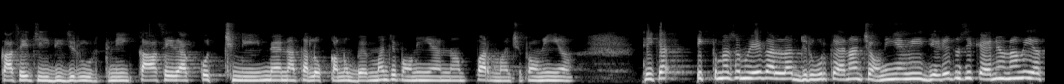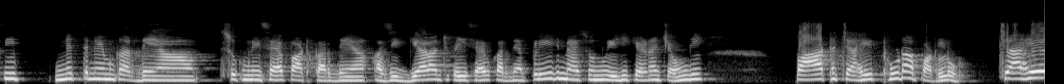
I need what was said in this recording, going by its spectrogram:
ਕਾਸੇ ਚੀਜ਼ ਦੀ ਜ਼ਰੂਰਤ ਨਹੀਂ, ਕਾਸੇ ਦਾ ਕੁਝ ਨਹੀਂ, ਮੈਂ ਨਾ ਤਾਂ ਲੋਕਾਂ ਨੂੰ ਵਹਿਮਾਂ 'ਚ ਪਾਉਣੀ ਆ, ਨਾ ਭਰਮਾਂ 'ਚ ਪਾਉਣੀ ਆ। ਠੀਕ ਹੈ, ਇੱਕ ਮੈਂ ਤੁਹਾਨੂੰ ਇਹ ਗੱਲ ਜ਼ਰੂਰ ਕਹਿਣਾ ਚਾਹੁੰਦੀ ਹਾਂ ਵੀ ਜਿਹੜੇ ਤੁਸੀਂ ਕਹਿੰਦੇ ਹੋ ਨਾ ਵੀ ਅਸੀਂ ਨਿਤਨੇਮ ਕਰਦੇ ਆ ਸੁਖਮਨੀ ਸਾਹਿਬ ਪਾਠ ਕਰਦੇ ਆ ਅਸੀਂ 11 ਚੁਪਈ ਸਾਹਿਬ ਕਰਦੇ ਆ ਪਲੀਜ਼ ਮੈਂ ਤੁਹਾਨੂੰ ਇਹੀ ਕਹਿਣਾ ਚਾਹੂੰਗੀ ਪਾਠ ਚਾਹੇ ਥੋੜਾ ਪੜ ਲਓ, ਚਾਹੇ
